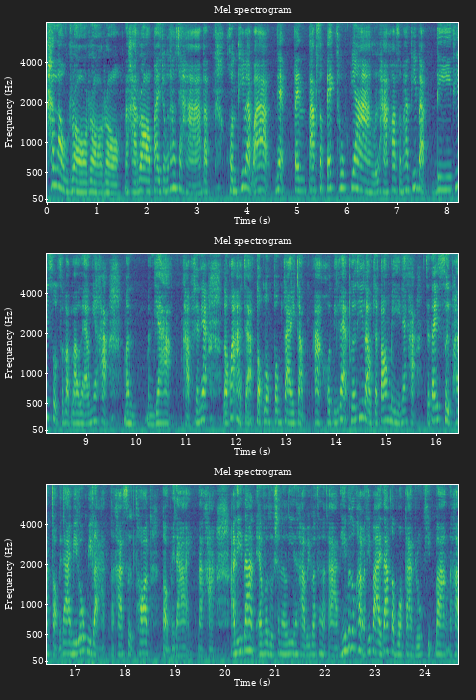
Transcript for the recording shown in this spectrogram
ถ้าเรารอรอรอนะคะรอไปจนกระทั่งจะหาแบบคนที่แบบว่าเนี่ยเป็นตามสเปคทุกอย่าง หรือหาความสัมพันธ์ที่แบบดีที่สุดสำหรับเราแล้วเนี่ยค่ะมันมันยาก ค่ะเพราะฉะนั้นเนี่ยเราก็อาจจะตกลงปรงใจกับอะคนนี้แหละเพื่อที่เราจะต้องมีเนี่ยค่ะจะได้สืบพันธุ์ต่อไปได้มีลูกมีหลานนะคะ สืบทอดต่อไปได้นะคะ อันนี้ด้าน evolutionary นะคะวิวัฒนาการที่มาดูคำอธิบายด้านกระบวนการรู้คิดบ้างนะคะ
